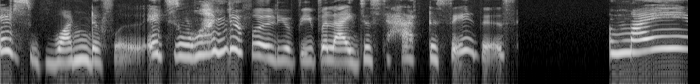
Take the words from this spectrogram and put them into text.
it's wonderful. It's wonderful, you people. I just have to say this. My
